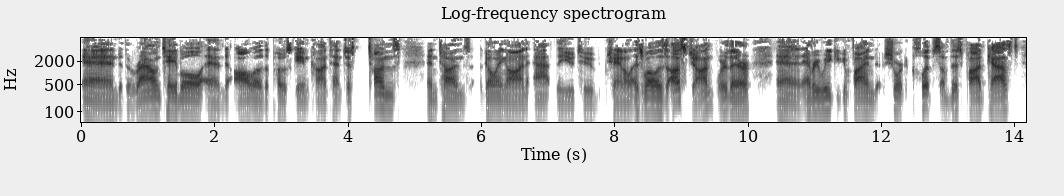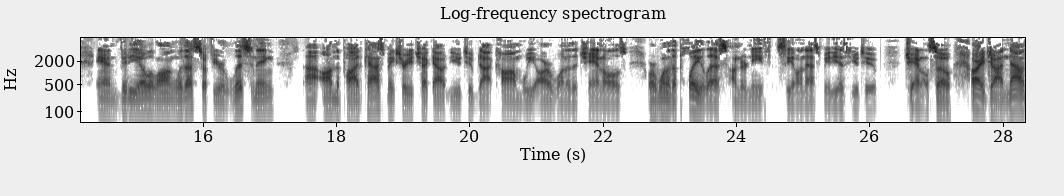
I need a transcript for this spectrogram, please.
and the roundtable and all of the post game content. Just tons and tons going on at the YouTube channel as well as us, Jon. We're there and every week you can find short clips of this podcast and video along with us. So if you're listening, uh, on the podcast, make sure you check out youtube.com. We are one of the channels or one of the playlists underneath CLNS Media's YouTube channel. So, all right, Jon, now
